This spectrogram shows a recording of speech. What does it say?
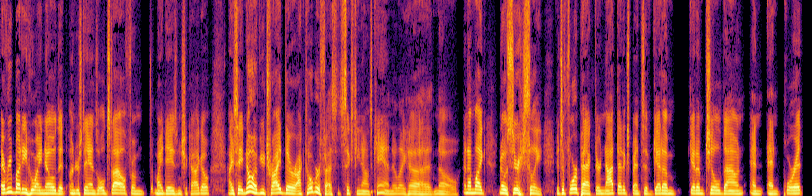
Everybody who I know that understands old style from my days in Chicago, I say, "No, have you tried their Oktoberfest? It's 16 ounce can." They're like, uh, "No," and I'm like, "No, seriously, it's a four pack. They're not that expensive. Get them, get them chilled down, and and pour it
